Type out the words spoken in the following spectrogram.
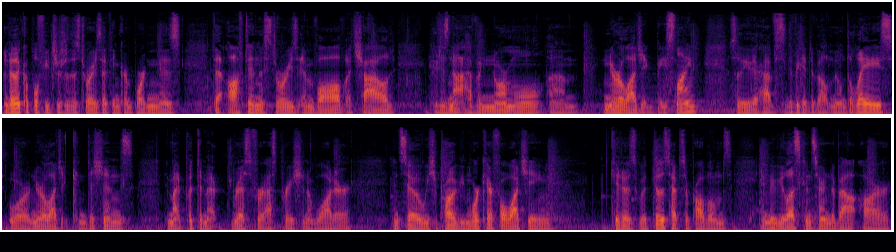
Another couple features of the stories I think are important is that often the stories involve a child who does not have a normal um, neurologic baseline. So they either have significant developmental delays or neurologic conditions that might put them at risk for aspiration of water. And so we should probably be more careful watching kiddos with those types of problems and maybe less concerned about our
